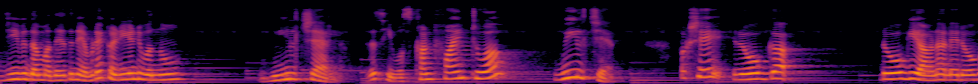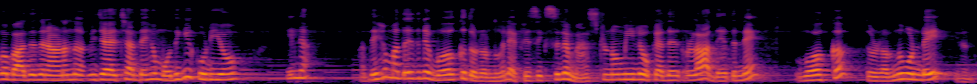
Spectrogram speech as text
ജീവിതം അദ്ദേഹത്തിന് എവിടെ കഴിയേണ്ടി വന്നു? വീൽ ചെയറിൽ he was confined to a wheelchair പക്ഷേ രോഗ രോഗിയാണ് അല്ലെ രോഗബാധിതനാണെന്ന് വിചാരിച്ച് അദ്ദേഹം ഒതുങ്ങിക്കൂടിയോ? ഇല്ല. അദ്ദേഹം അദ്ദേഹത്തിന്റെ വർക്ക് തുടർന്നു അല്ലേ? ഫിസിക്സിലും ആസ്ട്രോണോമിയിലും ഒക്കെ അദ്ദേഹം ഉള്ള അദ്ദേഹത്തിന്റെ വർക്ക് തുടർന്നുകൊണ്ടേ ഇരുന്നു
